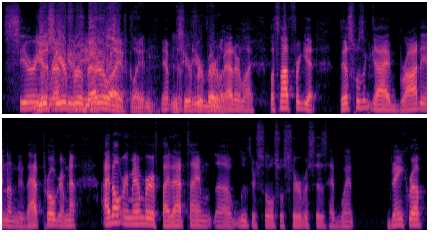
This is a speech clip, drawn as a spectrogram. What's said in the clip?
Syrian Just here for a better life, Clayton. Yep, just, here, for a better life. Let's not forget, this was a guy brought in under that program. Now, I don't remember if by that time uh, Luther Social Services had went bankrupt,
